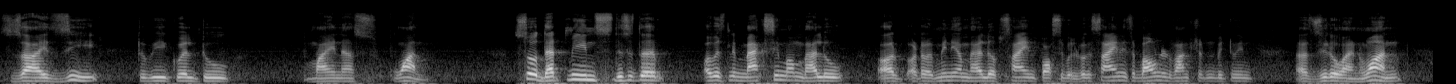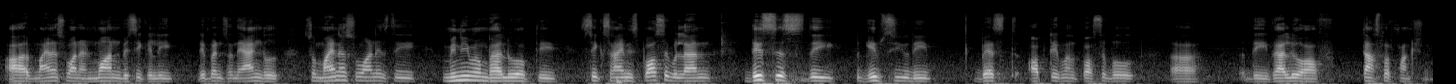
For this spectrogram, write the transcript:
xi z to be equal to minus 1. So, that means this is the obviously maximum value or whatever minimum value of sine possible because sine is a bounded function between uh, 0 and 1 or minus 1 and 1 basically depends on the angle. So, minus 1 is the minimum value of the 6 sine is possible and this is the gives you the best optimal possible uh, the value of transfer function.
